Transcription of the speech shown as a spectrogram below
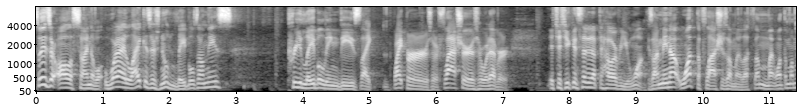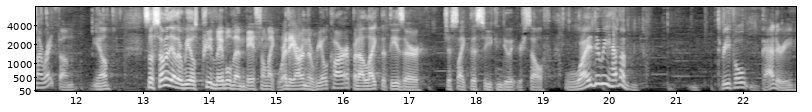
So these are all assignable. What I like is there's no labels on these, pre-labeling these like wipers or flashers or whatever. It's just you can set it up to however you want. Because I may not want the flashes on my left thumb, I might want them on my right thumb, you know? So some of the other wheels pre-label them based on like where they are in the real car, but I like that these are just like this so you can do it yourself. Why do we have a three volt battery?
